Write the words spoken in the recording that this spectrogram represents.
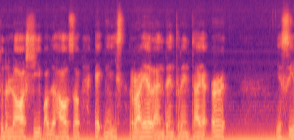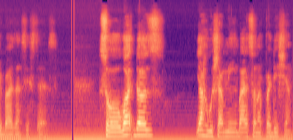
to the lost sheep of the house of Israel and then to the entire earth. You see, brothers and sisters. So, what does Yahusha mean by the son of perdition?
